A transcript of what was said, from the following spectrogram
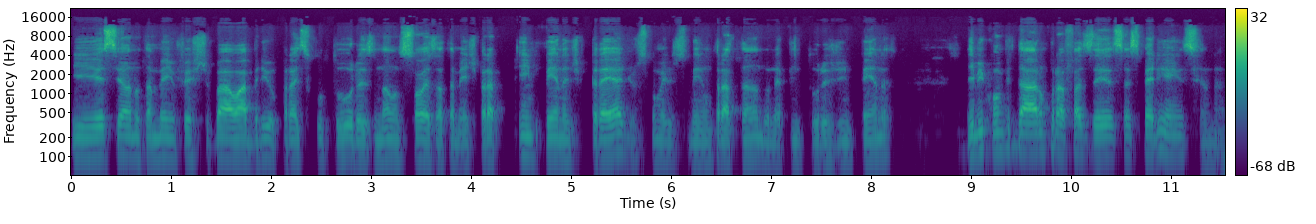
E esse ano também o festival abriu para esculturas, não só exatamente para empena de prédios, como eles vêm tratando, né, pinturas de empenas, e me convidaram para fazer essa experiência. Né?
